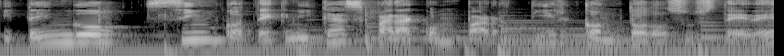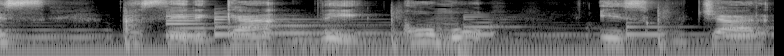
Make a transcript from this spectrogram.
Y tengo cinco técnicas para compartir con todos ustedes acerca de cómo escuchar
